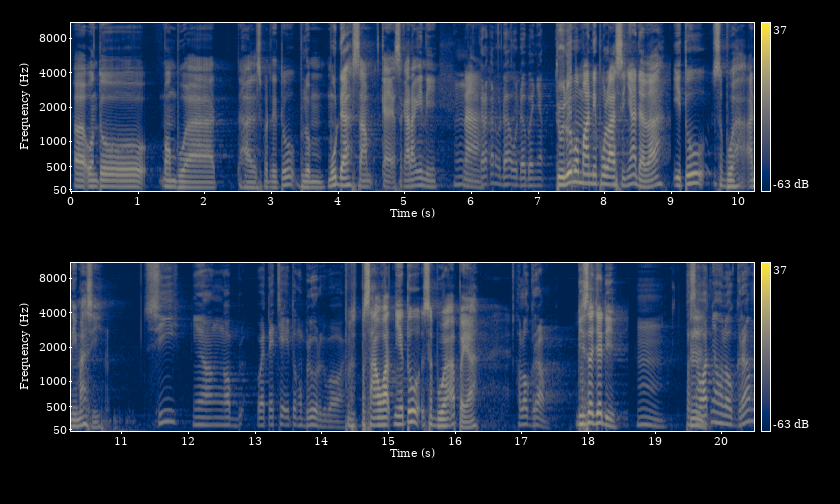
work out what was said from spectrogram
eh, untuk membuat hal seperti itu belum mudah sam kayak sekarang ini. Hmm, Nah, karena kan udah udah banyak dulu memanipulasinya adalah itu sebuah animasi. si yang nge- WTC itu ngeblur ke bawah. Pes- Pesawatnya itu sebuah apa ya? Hologram. Bisa jadi. Hmm. Pesawatnya hologram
